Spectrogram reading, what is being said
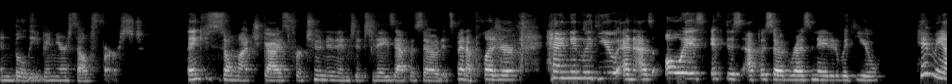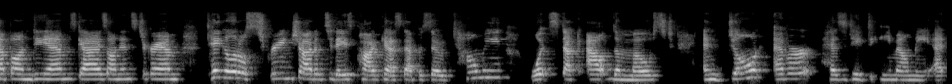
and believe in yourself first. Thank you so much, guys, for tuning into today's episode. It's been a pleasure hanging with you. And as always, if this episode resonated with you, hit me up on DMs, guys, on Instagram. Take a little screenshot of today's podcast episode. Tell me what stuck out the most. And don't ever hesitate to email me at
